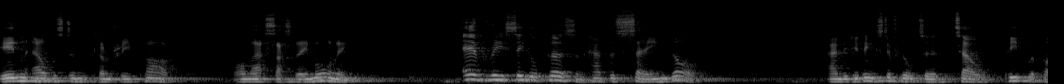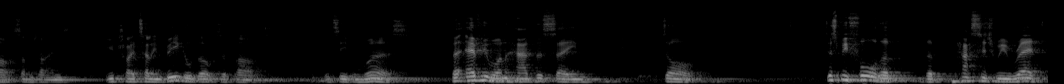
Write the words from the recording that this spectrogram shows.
in Elvaston Country Park on that Saturday morning. Every single person had the same dog. And if you think it's difficult to tell people apart sometimes, you try telling beagle dogs apart. It's even worse. But everyone had the same dog. Just before the, the passage we read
